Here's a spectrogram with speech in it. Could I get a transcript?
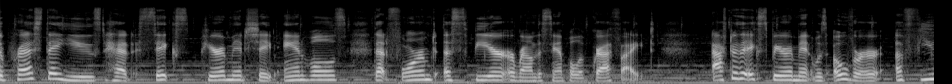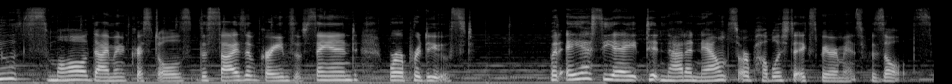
The press they used had six pyramid shaped anvils that formed a sphere around the sample of graphite. After the experiment was over, a few small diamond crystals the size of grains of sand were produced. But ASEA did not announce or publish the experiment's results.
